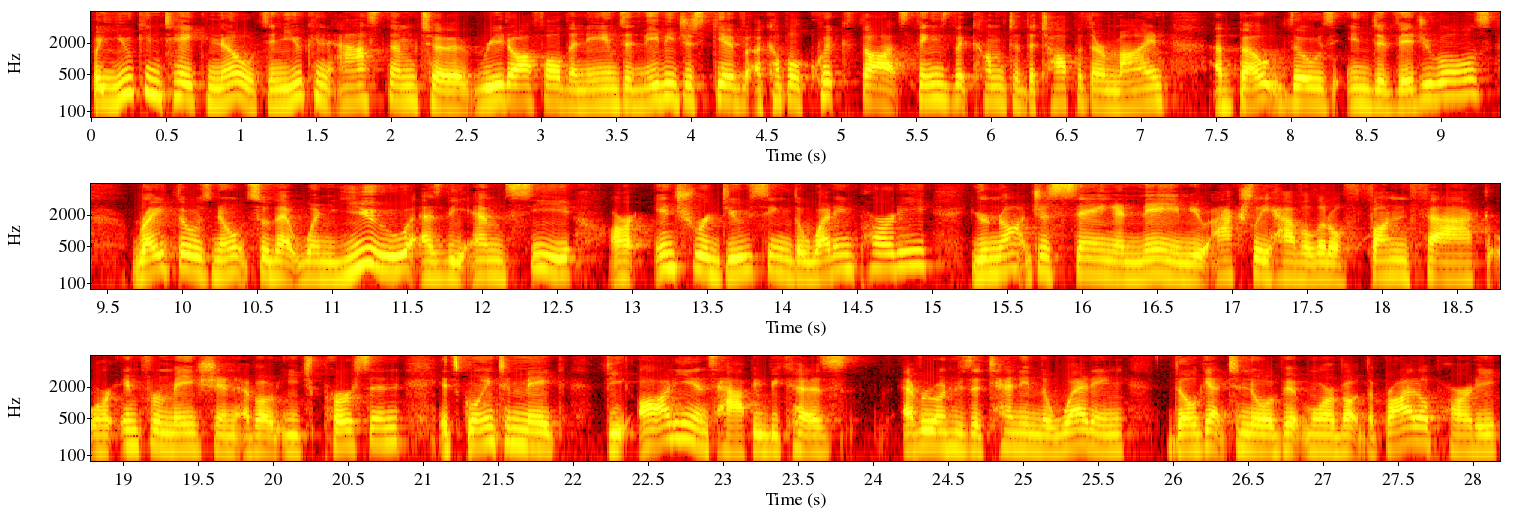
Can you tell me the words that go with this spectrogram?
but you can take notes and you can ask them to read off all the names and maybe just give a couple quick thoughts, things that come to the top of their mind about those individuals. Write those notes so that when you, as the MC, are introducing the wedding party, you're not just saying a name, you actually have a little fun fact or information about each person. It's going to make the audience happy because everyone who's attending the wedding, they'll get to know a bit more about the bridal party,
